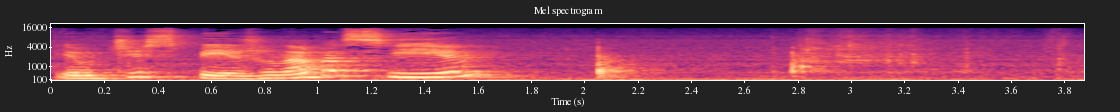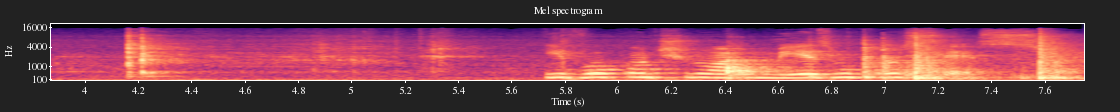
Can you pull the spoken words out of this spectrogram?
eu despejo na bacia. E vou continuar o mesmo processo.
